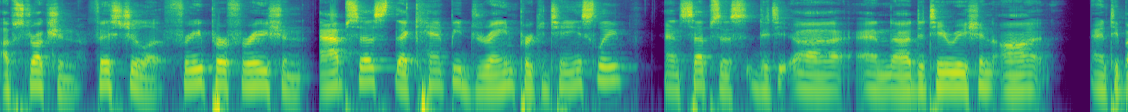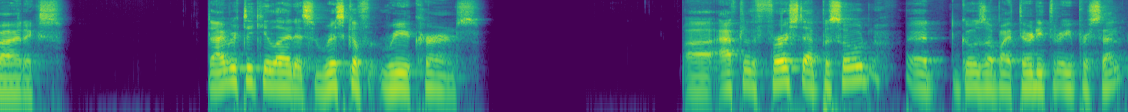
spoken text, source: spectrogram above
obstruction, fistula, free perforation, abscess that can't be drained percutaneously, and sepsis uh, and uh, deterioration on antibiotics. Diverticulitis, risk of reoccurrence. Uh, after the first episode, it goes up by 33%,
